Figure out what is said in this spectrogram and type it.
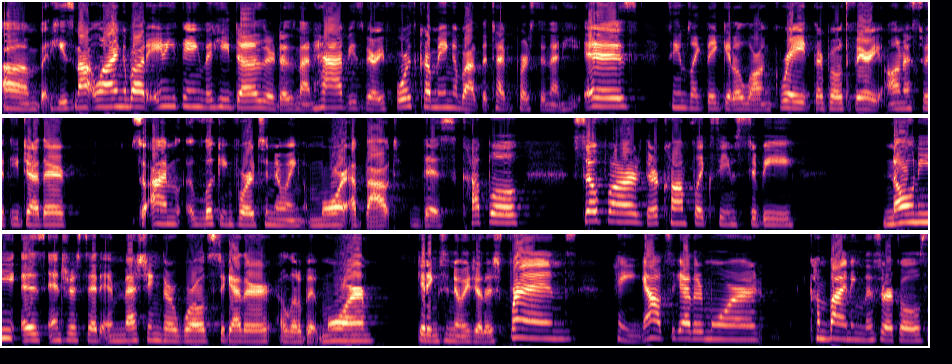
Um, but he's not lying about anything that he does or does not have. He's very forthcoming about the type of person that he is. Seems like they get along great. They're both very honest with each other. So I'm looking forward to knowing more about this couple. So far, their conflict seems to be Noni is interested in meshing their worlds together a little bit more, getting to know each other's friends, hanging out together more, combining the circles,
